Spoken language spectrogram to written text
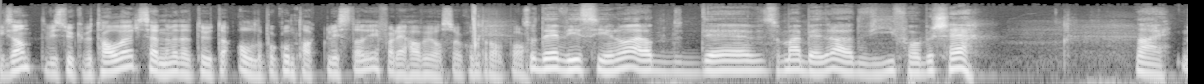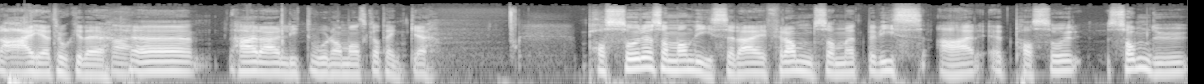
ikke sant? Hvis du ikke betaler, sender vi dette ut til alle på kontaktlista di, for det har vi også kontroll på. Så det vi sier nå, er at det som er bedre, er at vi får beskjed. Nei. Nei, jeg tror ikke det. Eh, her er litt hvordan man skal tenke. Passordet som man viser deg fram som et bevis, er et passord som du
